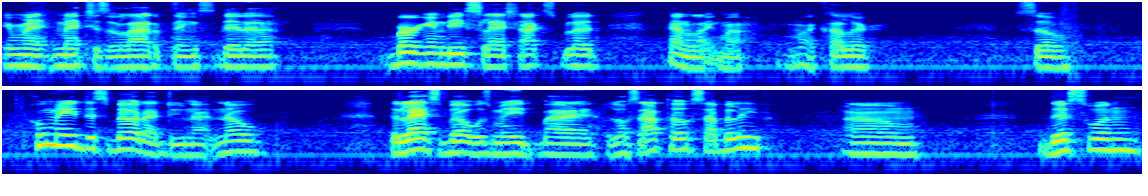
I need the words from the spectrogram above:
it matches a lot of things that uh burgundy slash oxblood, kind of like my my color. So, who made this belt? I do not know. The last belt was made by Los Altos, I believe. Um, this one,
